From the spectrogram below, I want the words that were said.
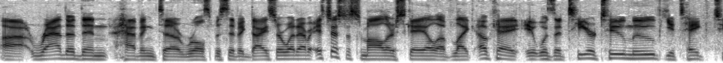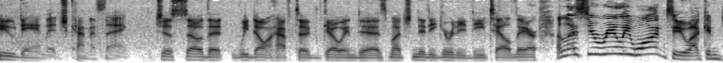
Uh, rather than having to roll specific dice or whatever, it's just a smaller scale of like, okay, it was a tier two move, you take two damage kind of thing just so that we don't have to go into as much nitty gritty detail there. Unless you really want to, I can.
